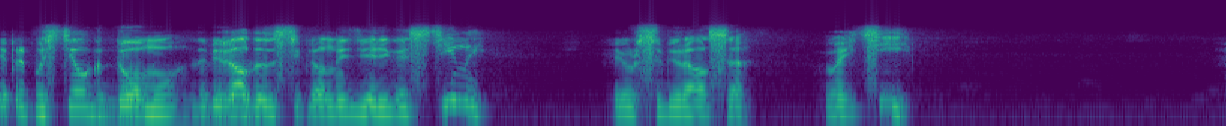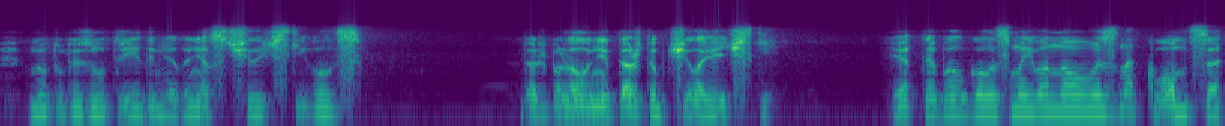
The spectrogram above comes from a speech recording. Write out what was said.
и припустил к дому, добежал до застекленной двери гостиной и уж собирался войти. Но тут изнутри до меня донесся человеческий голос. Даже, пожалуй, не то, чтобы человеческий. Это был голос моего нового знакомца,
